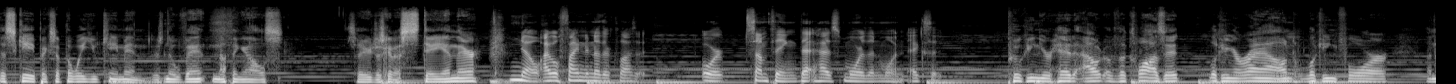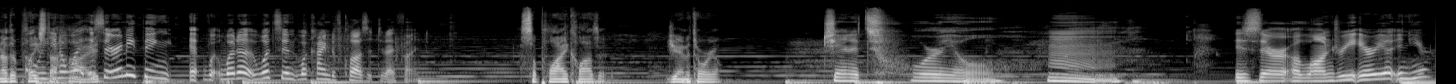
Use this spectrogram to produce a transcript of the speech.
escape except the way you came in. There's no vent, nothing else. So you're just gonna stay in there. No, I will find another closet or something that has more than one exit. poking your head out of the closet, looking around, Mhm. looking for another place oh, to you know hide. what? Is there anything? eh, What? what uh, what's in? What kind of closet did I find? Supply closet, janitorial. Janitorial. Hmm. Is there a laundry area in here?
